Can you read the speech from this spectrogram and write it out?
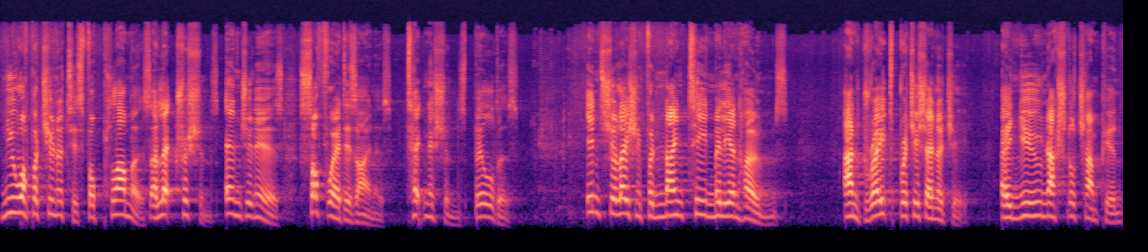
new opportunities for plumbers, electricians, engineers, software designers, technicians, builders, insulation for 19 million homes, and Great British Energy, a new national champion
